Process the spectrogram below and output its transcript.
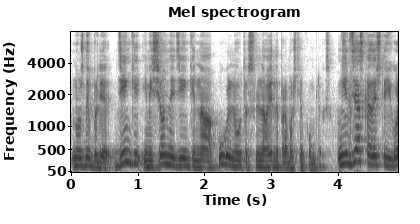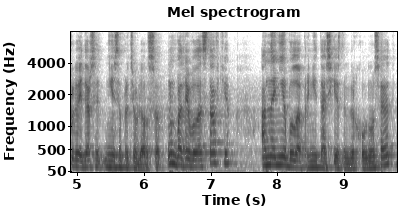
нужны были деньги, эмиссионные деньги на угольную отрасль, на военно-промышленный комплекс. Нельзя сказать, что Егор Гайдар не сопротивлялся. Он потребовал отставки, она не была принята съездом Верховного Совета.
